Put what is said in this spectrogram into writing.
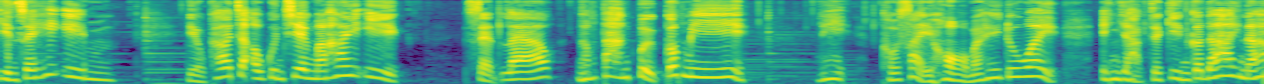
กินซะให้อิ่ม เดี๋ยวข้าจะเอากุนเชียงมาให้อีก เสร็จแล้วน้ำตาลปึกก็มี นี่เขาใส่ห่อมาให้ด้วย เองอยากจะกินก็ได้นะ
